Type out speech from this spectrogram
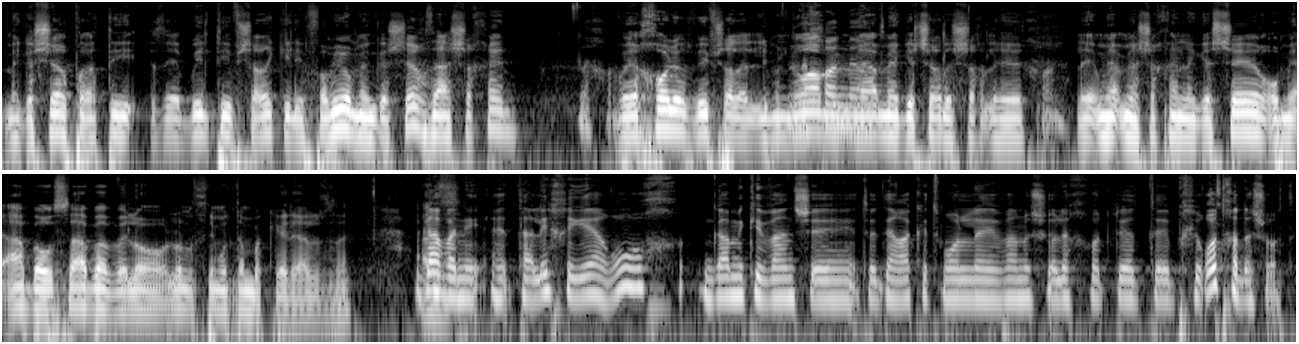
מגשר פרטי זה בלתי אפשרי, כי לפעמים המגשר זה השכן. נכון. ויכול להיות, ואי אפשר למנוע נכון מהמגשר, לשכ... נכון. מהשכן לגשר, או מאבא או סבא, ולא לא נשים אותם בכלא על זה. אגב, אז... אני, התהליך יהיה ארוך, גם מכיוון שאתה יודע, רק אתמול הבנו שהולכות להיות אה, בחירות חדשות.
